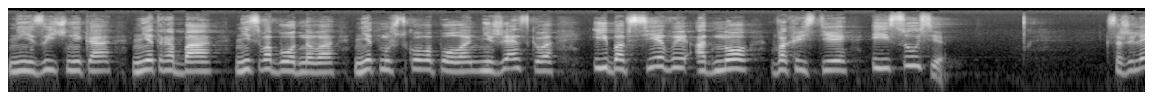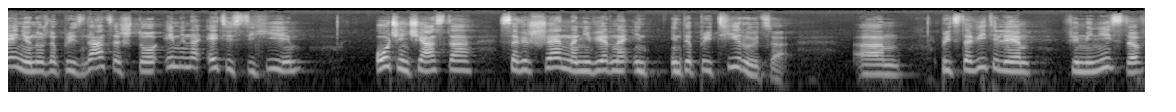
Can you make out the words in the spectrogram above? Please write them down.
ни язычника, нет раба, ни свободного, нет мужского пола, ни женского, ибо все вы одно во Христе Иисусе» сожалению, нужно признаться, что именно эти стихи очень часто совершенно неверно интерпретируются. Представители феминистов,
